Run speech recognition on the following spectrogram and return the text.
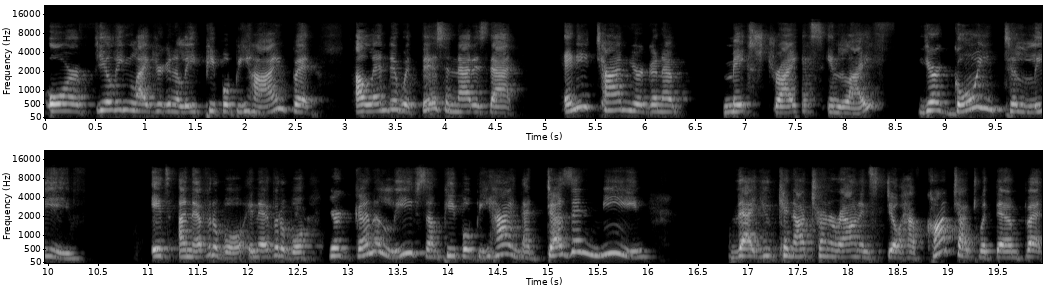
or feeling like you're going to leave people behind but i'll end it with this and that is that anytime you're going to make strides in life, you're going to leave. It's inevitable, inevitable. You're going to leave some people behind. That doesn't mean that you cannot turn around and still have contact with them, but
